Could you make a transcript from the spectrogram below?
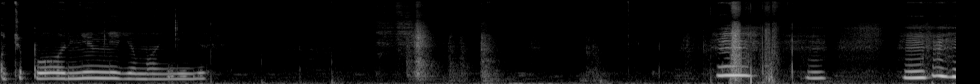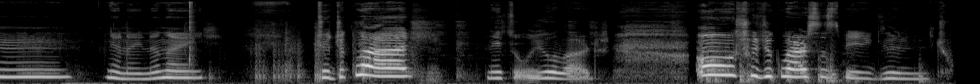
Acaba annem ne zaman gelir? Çocuklar. Neyse uyuyorlardır. Oh çocuklarsız bir gün. Çok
